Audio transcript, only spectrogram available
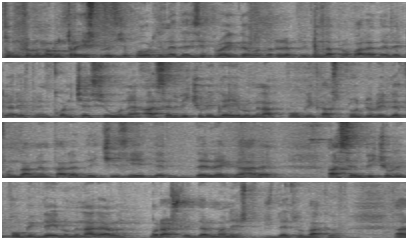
Punctul numărul 13 pe ordine de zi, proiect de hotărâre privind aprobarea delegării prin concesiune a Serviciului de Iluminat Public a Studiului de Fundamentare a Deciziei de Delegare a Serviciului Public de Iluminare al orașului Dărmănești, județul Bacău, a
